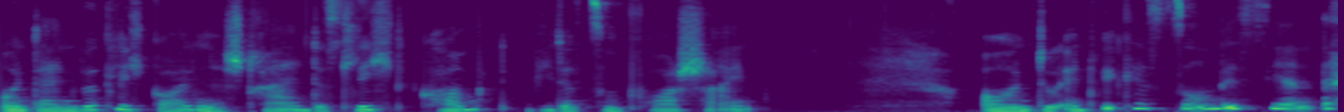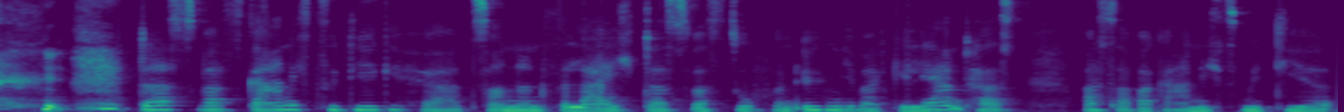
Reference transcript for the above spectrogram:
und dein wirklich goldenes strahlendes Licht kommt wieder zum Vorschein. Und du entwickelst so ein bisschen das, was gar nicht zu dir gehört, sondern vielleicht das, was du von irgendjemand gelernt hast, was aber gar nichts mit dir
